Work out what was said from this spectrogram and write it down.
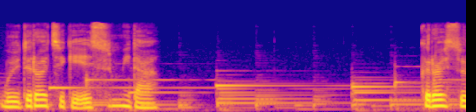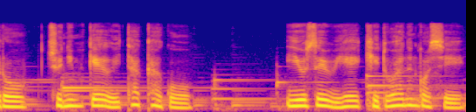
물들어지기 일쑤입니다. 그럴수록 주님께 의탁하고 이웃을 위해 기도하는 것이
